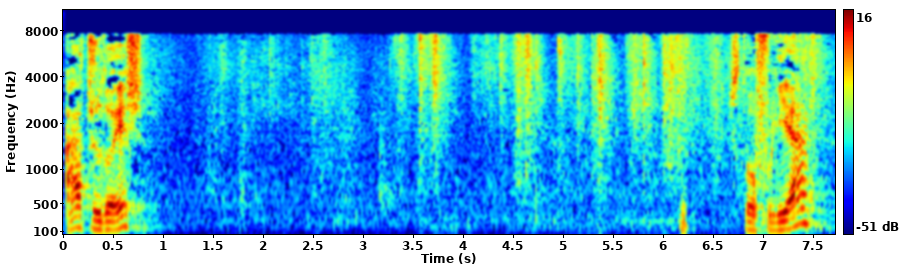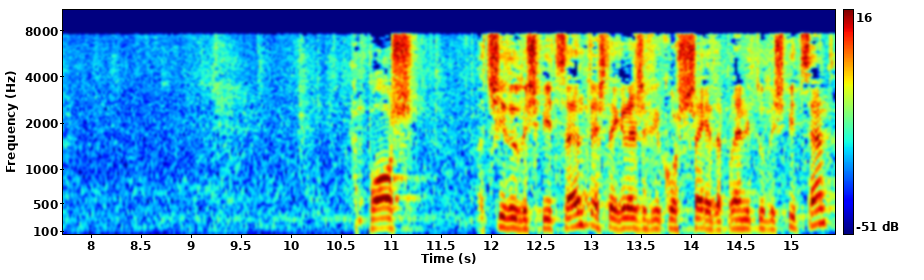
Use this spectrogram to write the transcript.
Atos 2. Estou a folhear. Após a descida do Espírito Santo, esta igreja ficou cheia da plenitude do Espírito Santo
